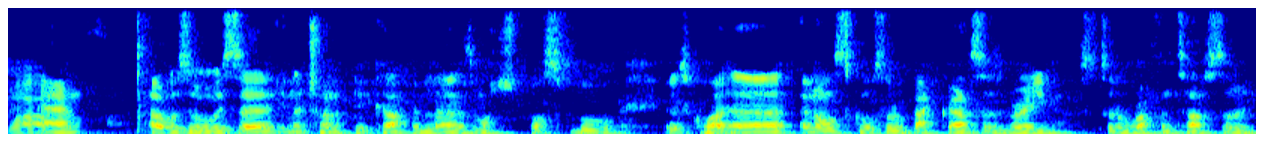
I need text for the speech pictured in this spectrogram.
Wow. And I was always, uh, you know, trying to pick up and learn as much as possible. It was quite a, an old school sort of background, so it was very sort of rough and tough, sort of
